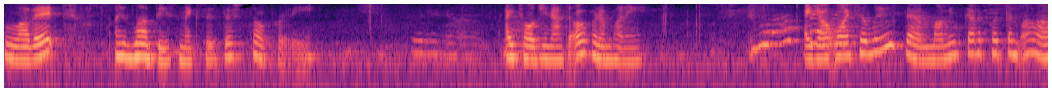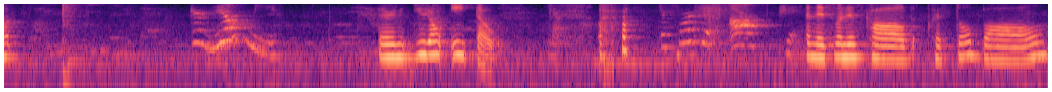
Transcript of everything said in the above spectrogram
Love it. I love these mixes. They're so pretty. I told you not to open them, honey. I don't want to lose them. Mommy's got to put them up. They're yummy. They're you don't eat those. No. They're for the object. and this one is called Crystal Ball.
